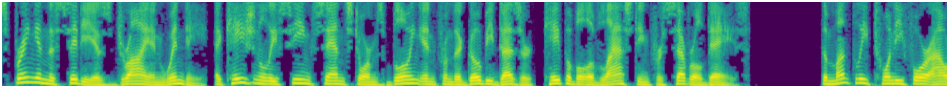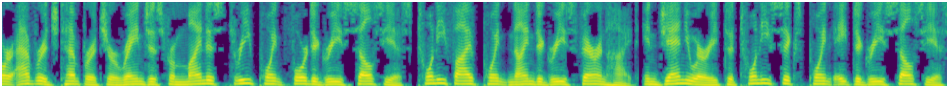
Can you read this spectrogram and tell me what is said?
Spring in the city is dry and windy, occasionally seeing sandstorms blowing in from the Gobi Desert, capable of lasting for several days. The monthly 24-hour average temperature ranges from minus 3.4 degrees Celsius (25.9 degrees Fahrenheit) in January to 26.8 degrees Celsius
